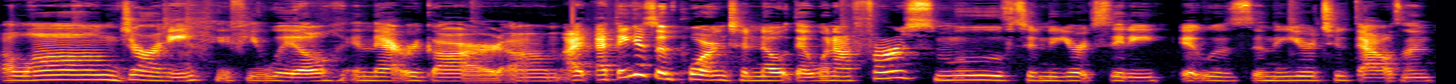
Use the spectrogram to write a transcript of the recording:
a long journey, if you will, in that regard. Um, I, I, think it's important to note that when I first moved to New York City, it was in the year 2000,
